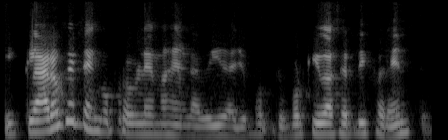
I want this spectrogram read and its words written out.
Y claro que tengo problemas en la vida, yo, porque iba a ser diferente.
